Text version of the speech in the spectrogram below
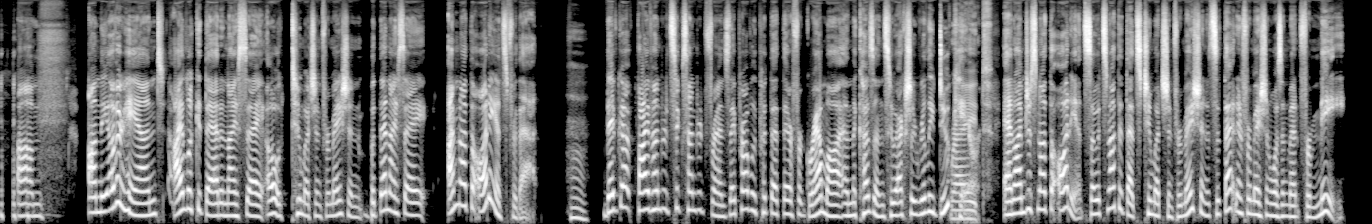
um, on the other hand, I look at that and I say, oh, too much information. But then I say, I'm not the audience for that. Hmm. They've got 500, 600 friends. They probably put that there for grandma and the cousins who actually really do care. And I'm just not the audience. So it's not that that's too much information. It's that that information wasn't meant for me.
